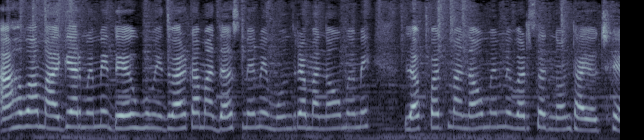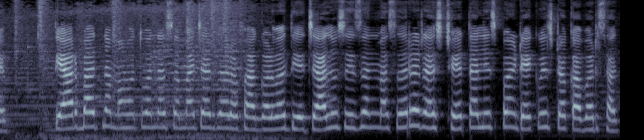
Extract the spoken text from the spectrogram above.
આહવામાં અગિયાર મીમી, દેવભૂમિ દ્વારકામાં દસ મીમી મુન્દ્રામાં નવ મીમી, લખપતમાં નવ મીમી વરસાદ નોંધાયો છે. ત્યારબાદના મહત્વના સમાચાર તરફ આગળ વધીએ. ચાલુ સિઝનમાં સરેરાશ છેતાલીસ પોઈન્ટ એકવીસ ટકા વરસાદ.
